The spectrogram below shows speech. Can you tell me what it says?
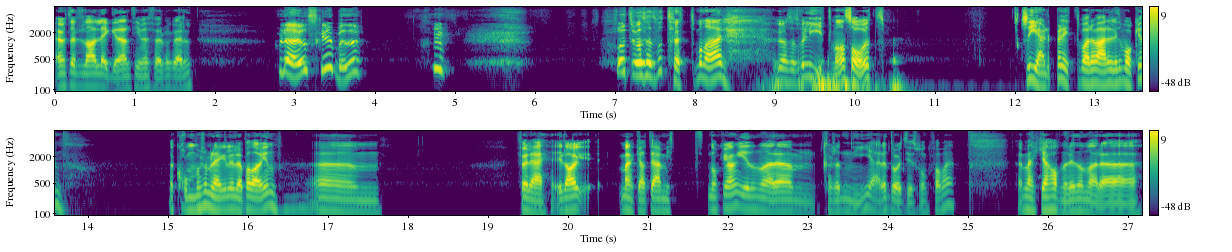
Eventuelt la legge deg en time før på kvelden. For det er jo skremmende. At uansett hvor trøtt man er, uansett hvor lite man har sovet, så hjelper det litt å bare være litt våken. Det kommer som regel i løpet av dagen. Um, føler jeg. I dag merker jeg at jeg er midt nok en gang i den derre um, Kanskje ni er et dårlig tidspunkt for meg. Jeg merker jeg havner i den derre uh,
